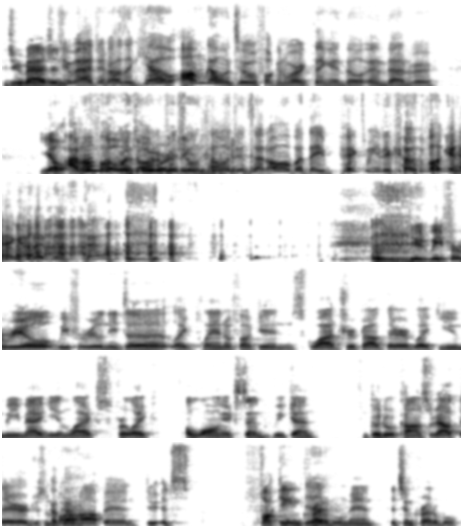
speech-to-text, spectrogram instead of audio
Could you imagine? Could you imagine if I was like, "Yo, I'm going to a fucking work thing in Del- in Denver. Yo, I don't I'm fuck with artificial intelligence at all, but they picked me to go fucking hang out at this tent." Dude, we for real, we for real need to like plan a fucking squad trip out there of like you, me, Maggie, and Lex for like a long extended weekend. Go to a concert out there, do some bar hopping. Dude, it's fucking incredible, man. It's incredible.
